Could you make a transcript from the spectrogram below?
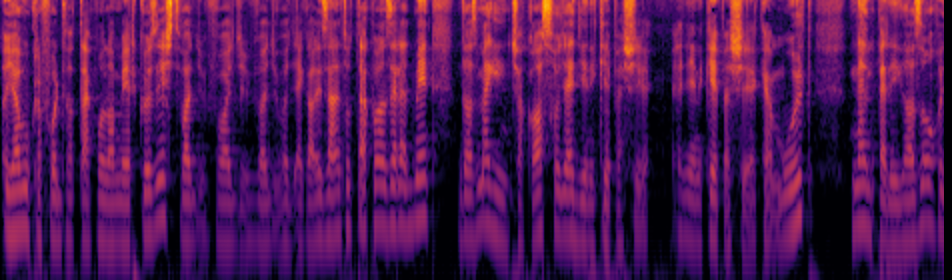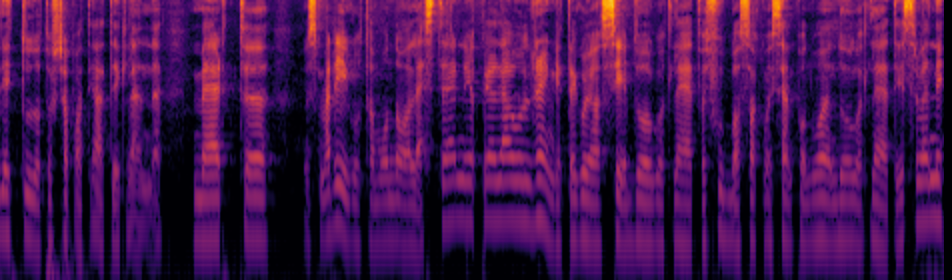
a javukra fordították volna a mérkőzést, vagy, vagy, vagy, vagy egalizálni tudták volna az eredményt, de az megint csak az, hogy egyéni, képességek, egyéni képességeken múlt, nem pedig azon, hogy egy tudatos csapatjáték lenne. Mert ezt már régóta mondom, a Leicesternél például rengeteg olyan szép dolgot lehet, vagy futball szakmai szempontból olyan dolgot lehet észrevenni,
